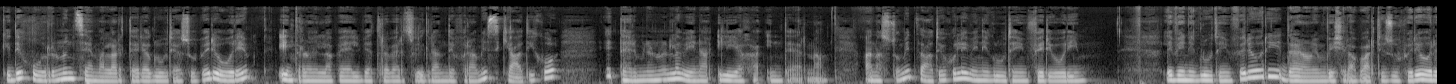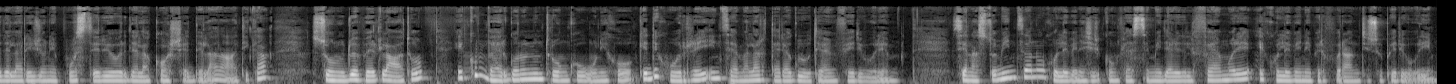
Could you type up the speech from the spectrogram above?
che decorrono insieme all'arteria glutea superiore, entrano nella pelvi attraverso il grande forame schiatico e terminano nella vena iliaca interna, anastomizzate con le vene glutee inferiori. Le vene glutee inferiori drenano invece la parte superiore della regione posteriore della coscia e della natica, sono due per lato e convergono in un tronco unico che decorre insieme all'arteria glutea inferiore. Si anastomizzano con le vene circonflesse mediali del femore e con le vene perforanti superiori.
